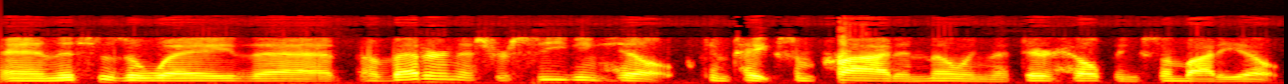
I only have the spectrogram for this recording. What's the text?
and this is a way that a veteran that's receiving help can take some pride in knowing that they're helping somebody else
